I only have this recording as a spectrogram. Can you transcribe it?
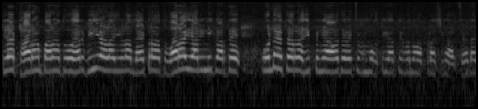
ਜਿਹੜਾ 18 12 2020 ਵਾਲਾ ਜਿਹੜਾ ਲੈਟਰ ਦੁਬਾਰਾ ਜਾਰੀ ਨਹੀਂ ਕਰਦੇ, ਉਹਨਾਂ ਤੱਕ ਅਸੀਂ ਪੰਜਾਬ ਦੇ ਵਿੱਚ ਮੁਕਤੀਆਤੀ ਵੱਲੋਂ ਆਪਣਾ ਸੰਘਰਸ਼ ਜਿਹੜਾ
